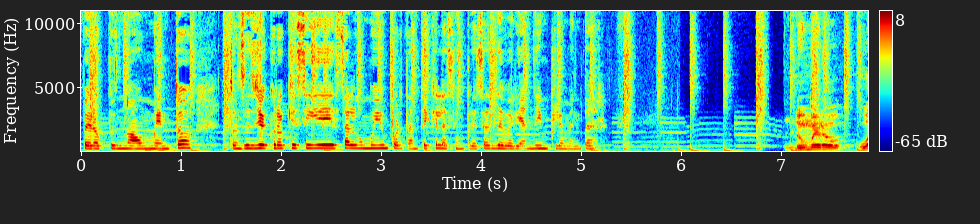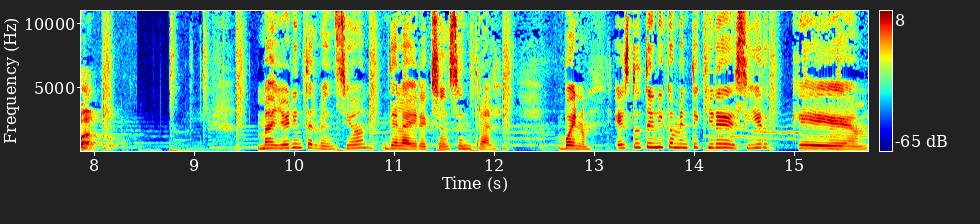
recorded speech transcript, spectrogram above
pero pues no aumentó. Entonces, yo creo que sí es algo muy importante que las empresas deberían de implementar. Número 4. Mayor intervención de la dirección central. Bueno, esto técnicamente quiere decir que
